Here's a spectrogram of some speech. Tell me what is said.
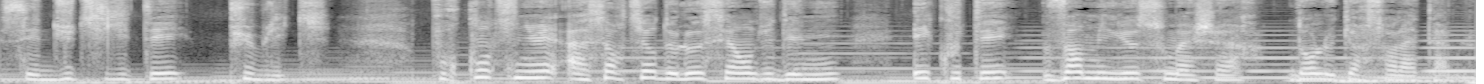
c'est d'utilité publique. Pour continuer à sortir de l'océan du déni, écoutez 20 milieux sous ma chair, dans le cœur sur la table.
